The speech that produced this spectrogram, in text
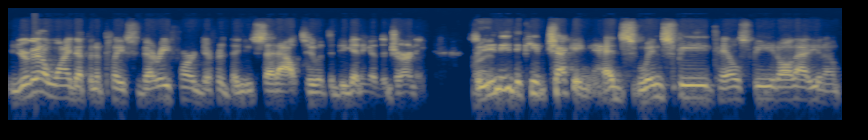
you're going to wind up in a place very far different than you set out to at the beginning of the journey. So right. you need to keep checking head wind speed, tail speed, all that, you know,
